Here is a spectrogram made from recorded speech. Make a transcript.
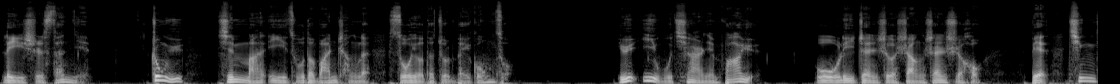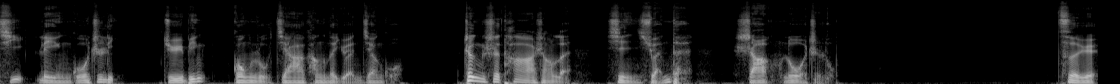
历时三年，终于心满意足的完成了所有的准备工作。于一五七二年八月，武力震慑上山时后，便倾其领国之力，举兵攻入家康的远江国，正式踏上了信玄的上洛之路。次月，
